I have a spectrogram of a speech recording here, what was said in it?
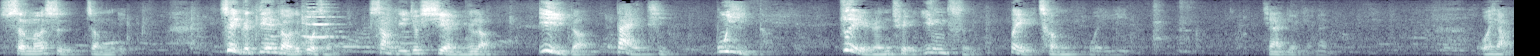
什么是真理？这个颠倒的过程。上帝就显明了义的代替不义的，罪人却因此被称为义。亲爱的弟兄姐妹们，我想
